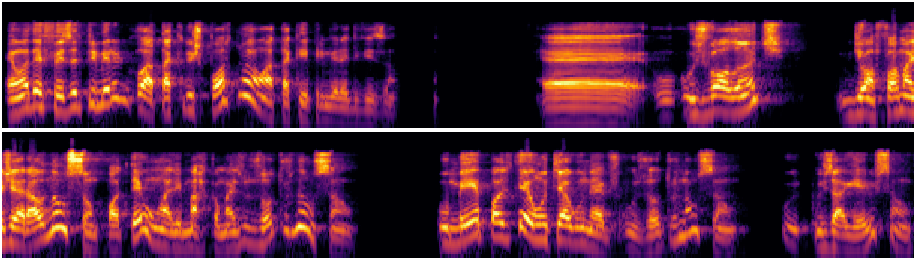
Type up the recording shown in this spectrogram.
é uma defesa de primeira O ataque do esporte não é um ataque de primeira divisão. É, os volantes, de uma forma geral, não são. Pode ter um ali marcando, mas os outros não são. O meia pode ter um, Thiago Neves. Os outros não são. Os zagueiros são.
